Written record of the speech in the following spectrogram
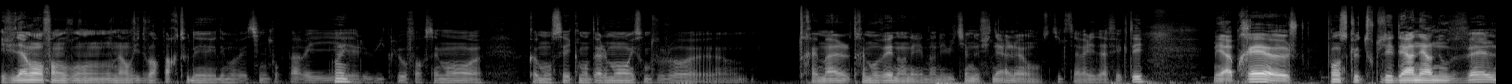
Évidemment, enfin, on, on a envie de voir partout des, des mauvais signes pour Paris. Oui. Et le huis clos, forcément, euh, comme on sait que mentalement, ils sont toujours euh, très mal, très mauvais dans les, dans les huitièmes de finale, on se dit que ça va les affecter. Mais après, euh, je pense que toutes les dernières nouvelles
